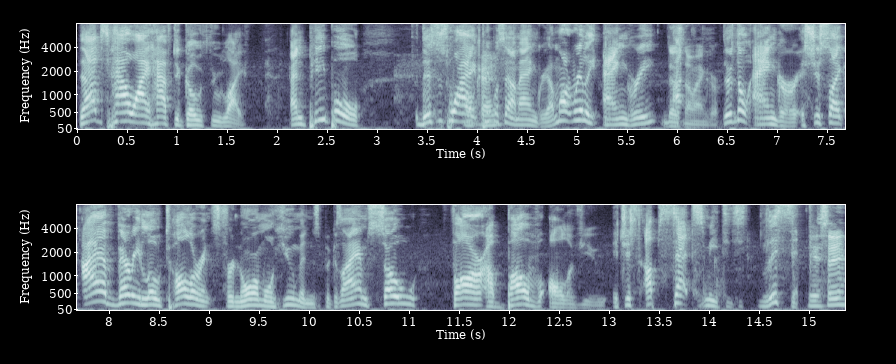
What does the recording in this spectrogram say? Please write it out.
That's how I have to go through life, and people. This is why Okay. people say I'm angry. I'm not really angry. There's I- no anger. There's no anger. It's just like I have very low tolerance for normal humans because I am so far above all of you. It just upsets me to just listen. You see?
